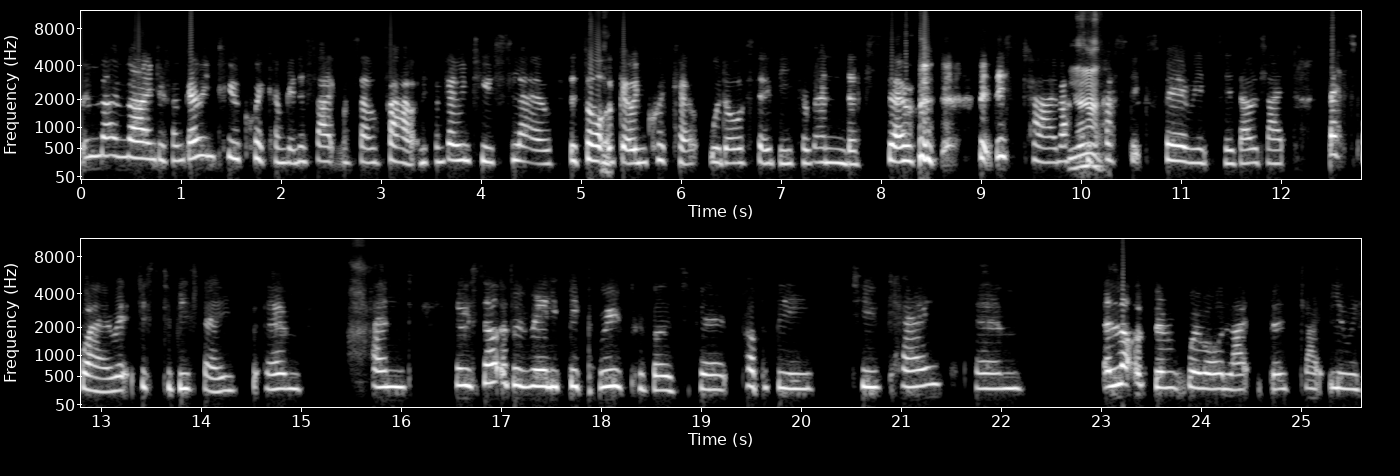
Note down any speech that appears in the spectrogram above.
in my mind, if I'm going too quick, I'm going to psych myself out, and if I'm going too slow, the thought of going quicker would also be horrendous. So, but this time, after yeah. past experiences, I was like, best wear it just to be safe. Um, and there was sort of a really big group of us for probably two k. Um, a lot of them were all like there's like Lewis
